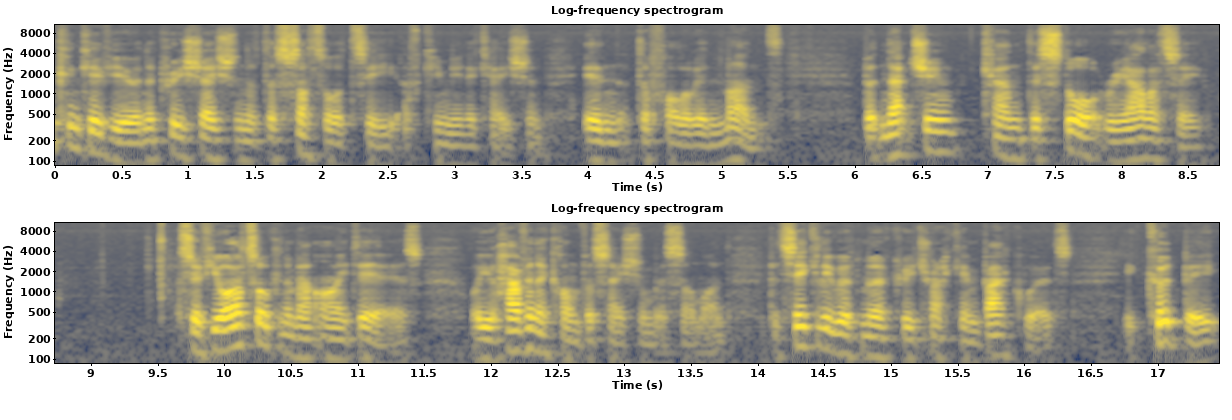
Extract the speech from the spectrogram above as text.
can give you an appreciation of the subtlety of communication in the following month, but Neptune can distort reality. So if you are talking about ideas or you're having a conversation with someone, particularly with Mercury tracking backwards, it could be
